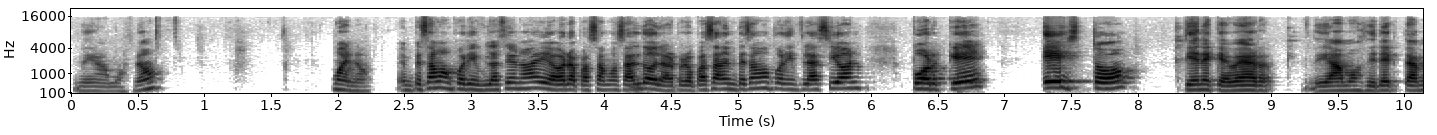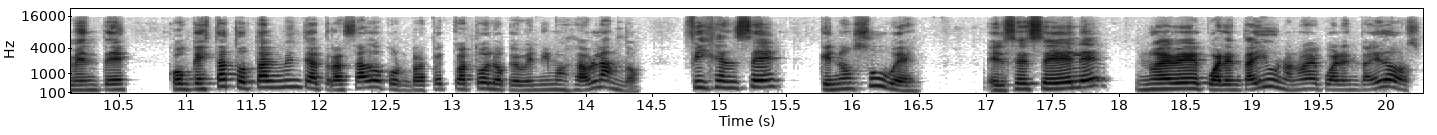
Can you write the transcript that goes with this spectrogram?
digamos, ¿no? Bueno, empezamos por inflación hoy y ahora pasamos al dólar, pero pasa- empezamos por inflación porque esto tiene que ver, digamos, directamente con que está totalmente atrasado con respecto a todo lo que venimos hablando. Fíjense que no sube el CCL 941, 942.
